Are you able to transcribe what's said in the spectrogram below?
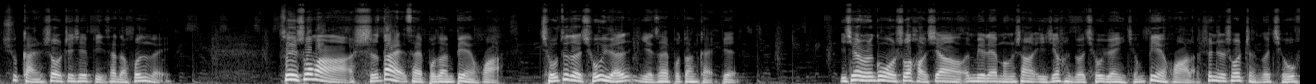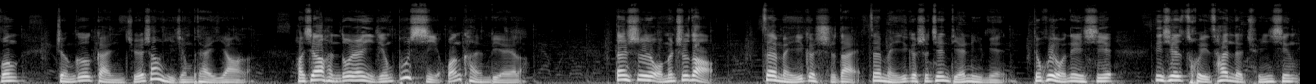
去感受这些比赛的氛围。所以说嘛，时代在不断变化，球队的球员也在不断改变。以前有人跟我说，好像 NBA 联盟上已经很多球员已经变化了，甚至说整个球风、整个感觉上已经不太一样了，好像很多人已经不喜欢看 NBA 了。但是我们知道，在每一个时代，在每一个时间点里面，都会有那些。那些璀璨的群星，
